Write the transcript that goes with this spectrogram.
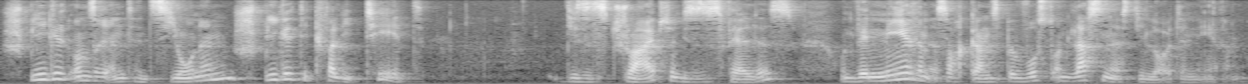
spiegelt unsere Intentionen, spiegelt die Qualität dieses Tribes und dieses Feldes und wir nähren es auch ganz bewusst und lassen es die Leute nähren.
